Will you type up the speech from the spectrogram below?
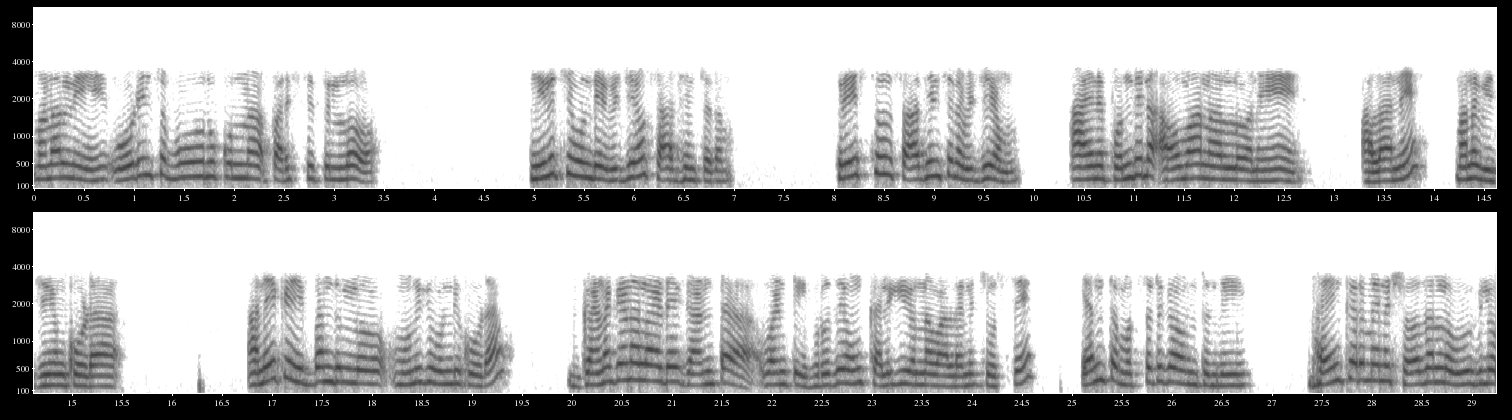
మనల్ని ఓడించబూనుకున్న పరిస్థితుల్లో నిలిచి ఉండే విజయం సాధించడం. క్రీస్తు సాధించిన విజయం ఆయన పొందిన అవమానాల్లోనే అలానే మన విజయం కూడా. అనేక ఇబ్బందుల్లో మునిగి ఉండి కూడా గణగణలాడే గంట వంటి హృదయం కలిగి ఉన్న వాళ్ళని చూస్తే ఎంత ముచ్చటగా ఉంటుంది. భయంకరమైన శోధనల ఊబిలో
